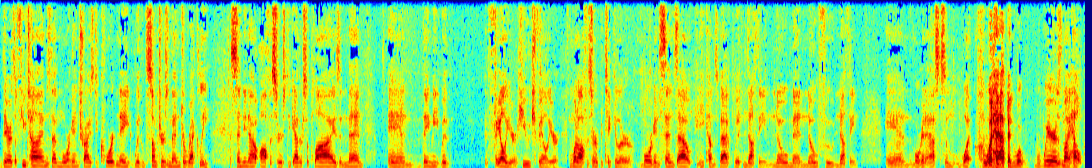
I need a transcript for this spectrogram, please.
There's a few times that Morgan tries to coordinate with Sumter's men directly sending out officers to gather supplies and men, and they meet with failure, huge failure. One officer in particular, Morgan sends out, and he comes back with nothing, no men, no food, nothing. And Morgan asks him, "What what happened? Where, where is my help?"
